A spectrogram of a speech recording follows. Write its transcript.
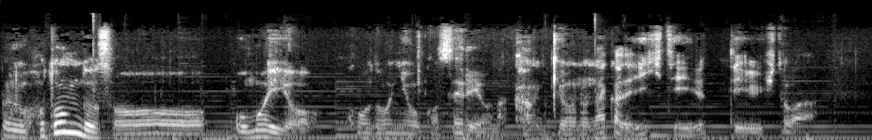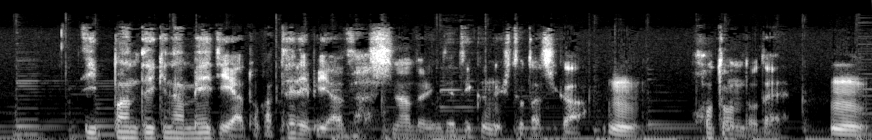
うんほとんどそう思いを行動に起こせるような環境の中で生きているっていう人は一般的なメディアとかテレビや雑誌などに出てくる人たちがうん。ほとんどでうん。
